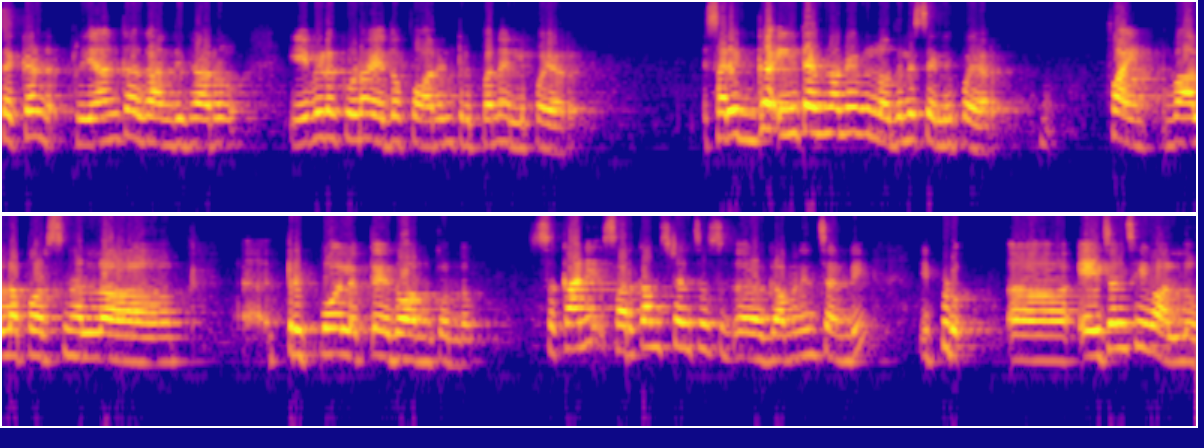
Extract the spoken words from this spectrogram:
సెకండ్ ప్రియాంక గాంధీ గారు ఈవిడ కూడా ఏదో ఫారెన్ ట్రిప్ అని వెళ్ళిపోయారు. సరిగ్గా ఈ టైంలోనే వీళ్ళు వదిలేసి వెళ్ళిపోయారు. ఫైన్ వాళ్ళ పర్సనల్ ట్రిప్పో లేకపోతే ఏదో అనుకుందాం. సో కానీ సర్కమ్స్టాన్సెస్ గమనించండి. ఇప్పుడు ఏజెన్సీ వాళ్ళు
